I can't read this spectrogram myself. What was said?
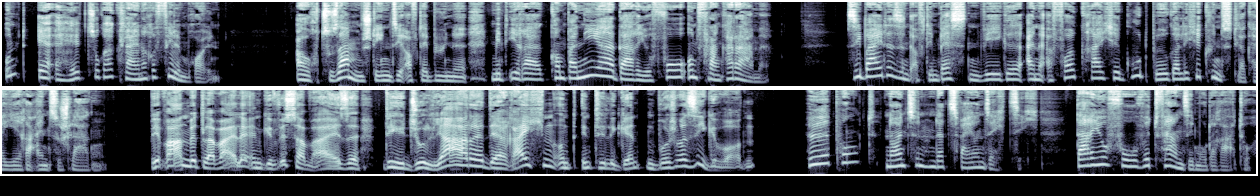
und er erhält sogar kleinere Filmrollen. Auch zusammen stehen sie auf der Bühne mit ihrer Compagnia Dario Fo und Franca Rame. Sie beide sind auf dem besten Wege, eine erfolgreiche, gutbürgerliche Künstlerkarriere einzuschlagen. Wir waren mittlerweile in gewisser Weise die Giuliare der reichen und intelligenten Bourgeoisie geworden. Höhepunkt 1962. Dario Fo wird Fernsehmoderator.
